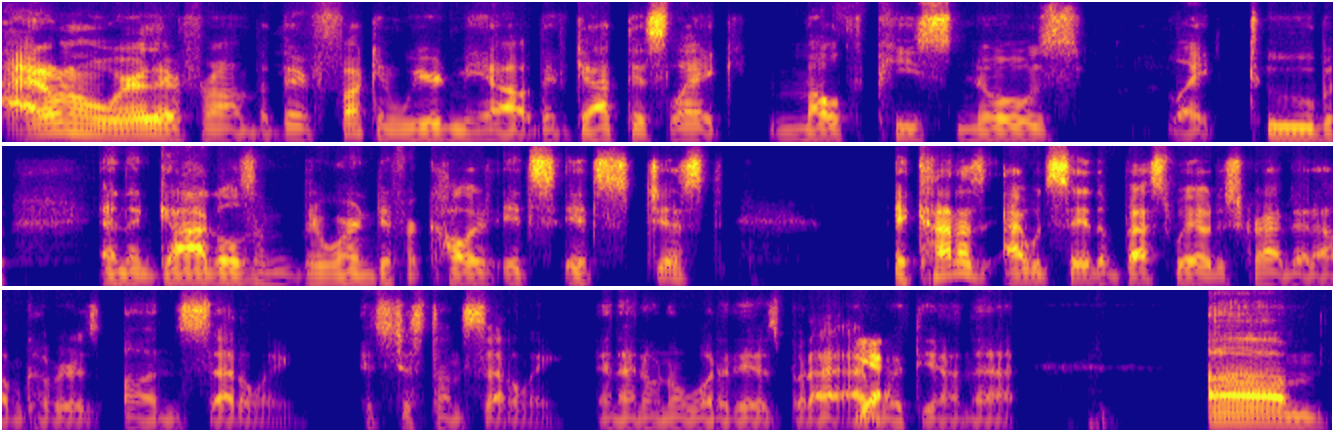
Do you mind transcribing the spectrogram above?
I don't know where they're from, but they're fucking weird me out. They've got this like mouthpiece nose like tube and then goggles and they're wearing different colors. It's it's just it kind of I would say the best way I would describe that album cover is unsettling. It's just unsettling. And I don't know what it is, but I, I'm Yeah. with you on that. Um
